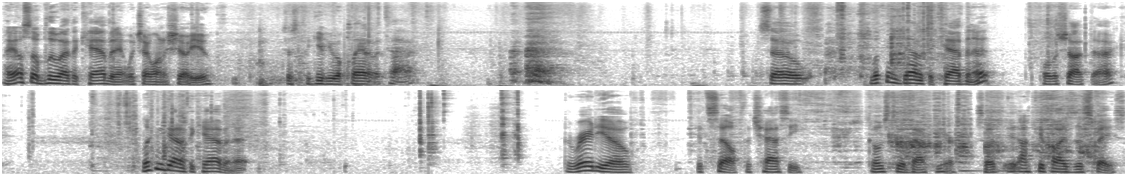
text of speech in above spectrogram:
I also blew out the cabinet, which I want to show you, just to give you a plan of attack. So, looking down at the cabinet, let's pull the shot back. Looking down at the cabinet, the radio itself, the chassis, goes to about here. So it, it occupies this space,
